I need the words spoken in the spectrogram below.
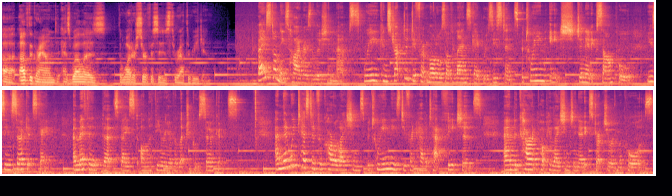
uh, of the ground as well as the water surfaces throughout the region. Based on these high resolution maps, we constructed different models of landscape resistance between each genetic sample using CircuitScape, a method that's based on the theory of electrical circuits. And then we tested for correlations between these different habitat features and the current population genetic structure of macaws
